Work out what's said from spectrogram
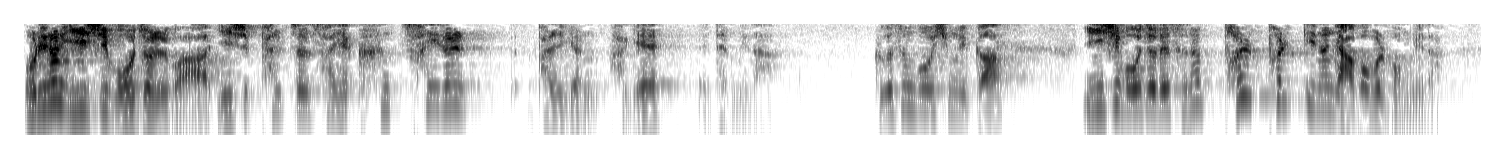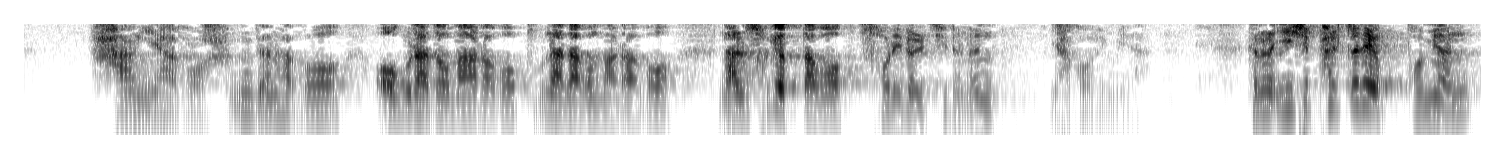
우리는 25절과 28절 사이에 큰 차이를 발견하게 됩니다. 그것은 무엇입니까? 25절에서는 펄펄 뛰는 야곱을 봅니다. 항의하고 항변하고 억울하다고 말하고 분하다고 말하고 날 속였다고 소리를 지르는 야곱입니다. 그러나 28절에 보면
